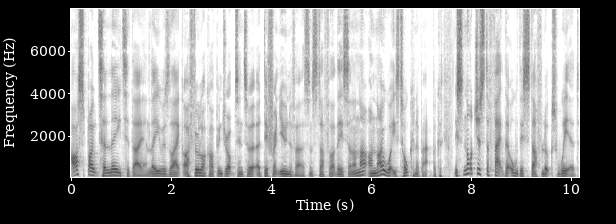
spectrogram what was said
I spoke to Lee today, and Lee was like, "I feel like I've been dropped into a, a, different universe and stuff like this." And I know, I know what he's talking about because it's not just the fact that all this stuff looks weird;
